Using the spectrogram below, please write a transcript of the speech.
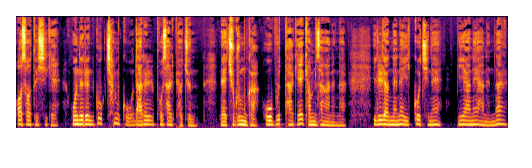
어서 드시게. 오늘은 꾹 참고 나를 보살펴준 내 죽음과 오붓하게 겸상하는 날. 1년 내내 잊고 지내 미안해하는 날.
